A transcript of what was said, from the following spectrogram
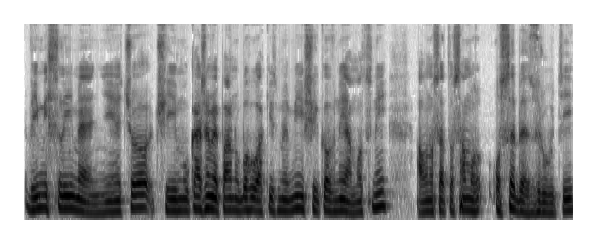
vymyslíme niečo, čím ukážeme Pánu Bohu, aký sme my šikovní a mocní a ono sa to samo o sebe zrúti.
